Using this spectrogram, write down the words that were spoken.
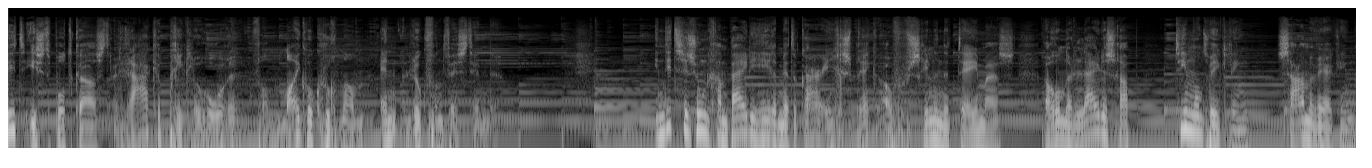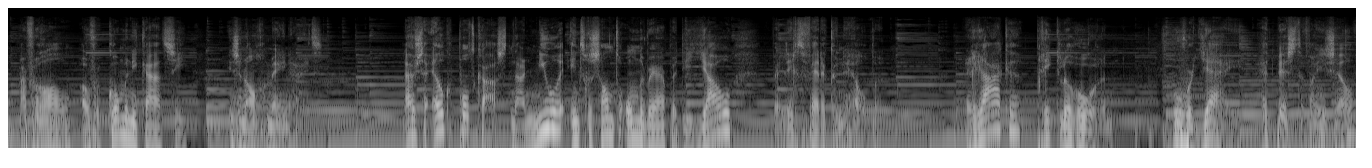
Dit is de podcast Raken, Prikkelen, Horen van Michael Kroegman en Luc van het Westende. In dit seizoen gaan beide heren met elkaar in gesprek over verschillende thema's, waaronder leiderschap, teamontwikkeling, samenwerking, maar vooral over communicatie in zijn algemeenheid. Luister elke podcast naar nieuwe interessante onderwerpen die jou wellicht verder kunnen helpen. Raken, prikkelen, horen. Hoe word jij het beste van jezelf?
